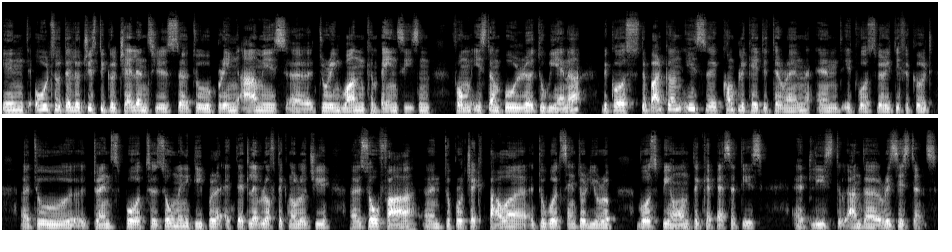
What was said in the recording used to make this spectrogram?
and also the logistical challenges uh, to bring armies uh, during one campaign season from Istanbul uh, to Vienna, because the Balkan is a complicated terrain and it was very difficult uh, to transport so many people at that level of technology uh, so far and to project power towards Central Europe was beyond the capacities, at least under resistance.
